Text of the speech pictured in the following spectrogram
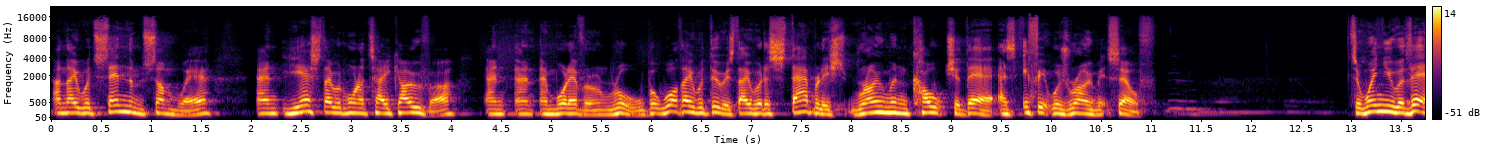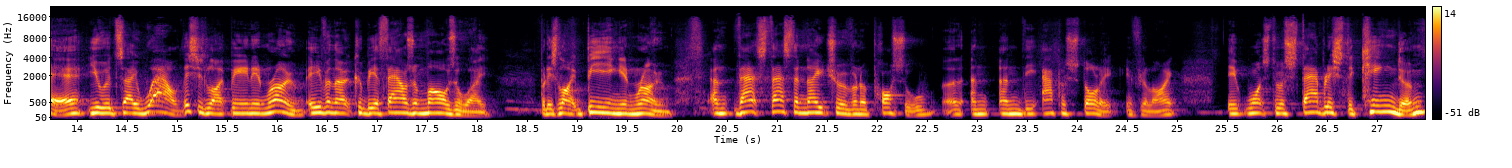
and they would send them somewhere. And yes, they would want to take over and, and, and whatever and rule, but what they would do is they would establish Roman culture there as if it was Rome itself. So when you were there, you would say, wow, this is like being in Rome, even though it could be a thousand miles away. But it's like being in Rome. And that's, that's the nature of an apostle uh, and, and the apostolic, if you like it wants to establish the kingdom.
